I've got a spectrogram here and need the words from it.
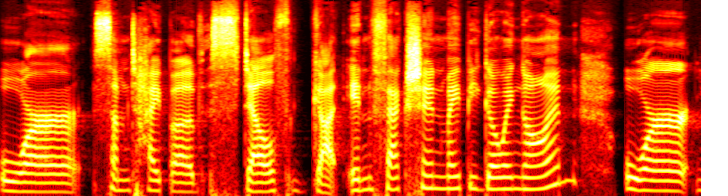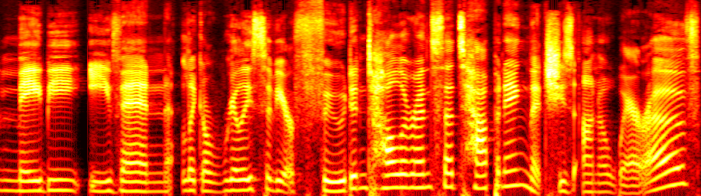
or some type of stealth gut infection might be going on, or maybe even like a really severe food intolerance that's happening that she's unaware of,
